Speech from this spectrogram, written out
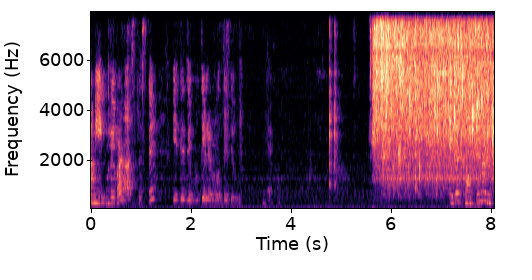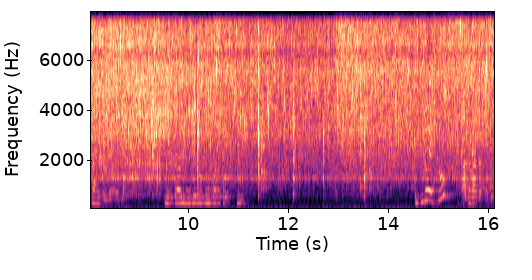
আমি এগুলো এবার আস্তে আস্তে এতে দেবো, তেলের মধ্যে দেবো। এটা সম্পূর্ণ রিফাইন তেলে হবে। তেলটা আমি নিজের মতন করে করছি এগুলো একটু ভাজা ভাজা হবে।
